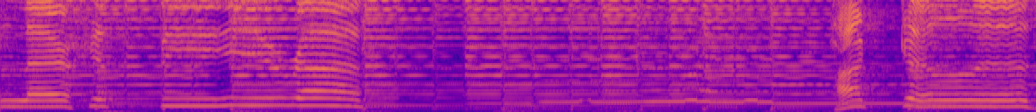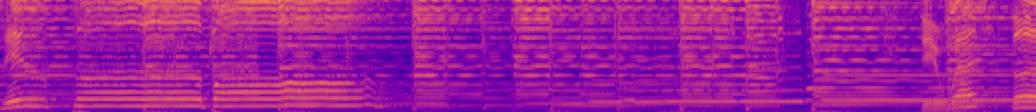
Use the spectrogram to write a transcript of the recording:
lerch y ffyraf Hagel is yw pobol Diwetha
